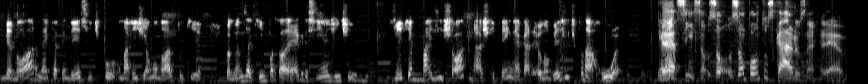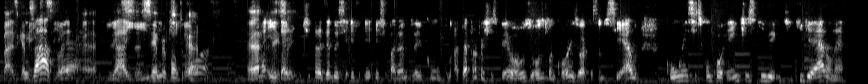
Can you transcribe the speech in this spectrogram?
menor, né, que atendesse, tipo, uma região menor, porque, pelo menos aqui em Porto Alegre, assim, a gente vê que é mais em shopping, acho que tem, né, cara? Eu não vejo, tipo, na rua, é, sim, são, são, são pontos caros, né? É, basicamente. Exato, assim, é. é. E aí. Sempre ponto caro. É, né? e é daí a gente trazendo esse, esse, parâmetro aí com, com, até a própria XP, ou os, ou os bancões, ou a questão do Cielo, com esses concorrentes que, que, que vieram, né?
